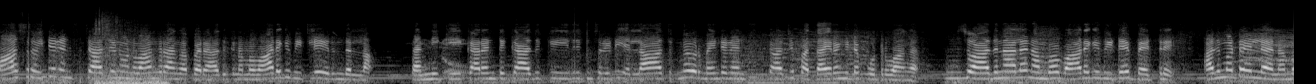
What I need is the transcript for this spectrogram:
மாசம் மெயின்டெனன்ஸ் சார்ஜ்னு ஒண்ணு வாங்குறாங்க பாரு. அதுக்கு நம்ம வாடகை வீட்லயே இருந்துடலாம். தண்ணிக்கு கரண்ட்டுக்கு அதுக்கு இதுக்குன்னு சொல்லிட்டு எல்லாத்துக்குமே ஒரு மெயின்டெனன்ஸ் சார்ஜ் பத்தாயிரம் கிட்ட போட்டுருவாங்க. சோ அதனால நம்ம வாடகை வீட்டே பெட்ரு அது மட்டும் இல்ல நம்ம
